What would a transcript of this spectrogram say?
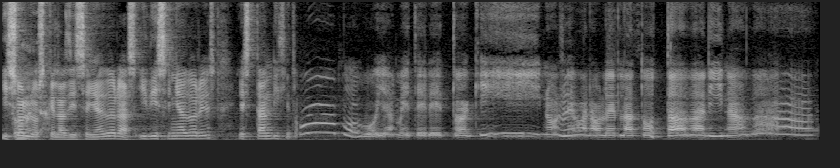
Y son los que las diseñadoras y diseñadores están diciendo, ah, pues voy a meter esto aquí, no se van a oler la tostada ni nada.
